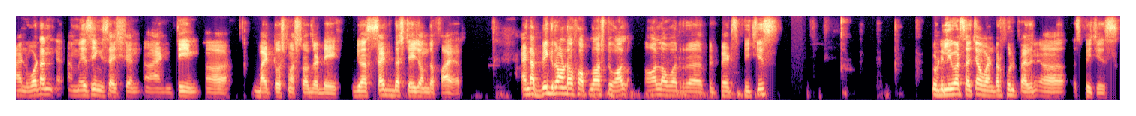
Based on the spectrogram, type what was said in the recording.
And what an amazing session and theme uh, by Toastmaster of the day. You have set the stage on the fire. And a big round of applause to all, all our uh, prepared speeches to deliver such a wonderful present, uh, speeches.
